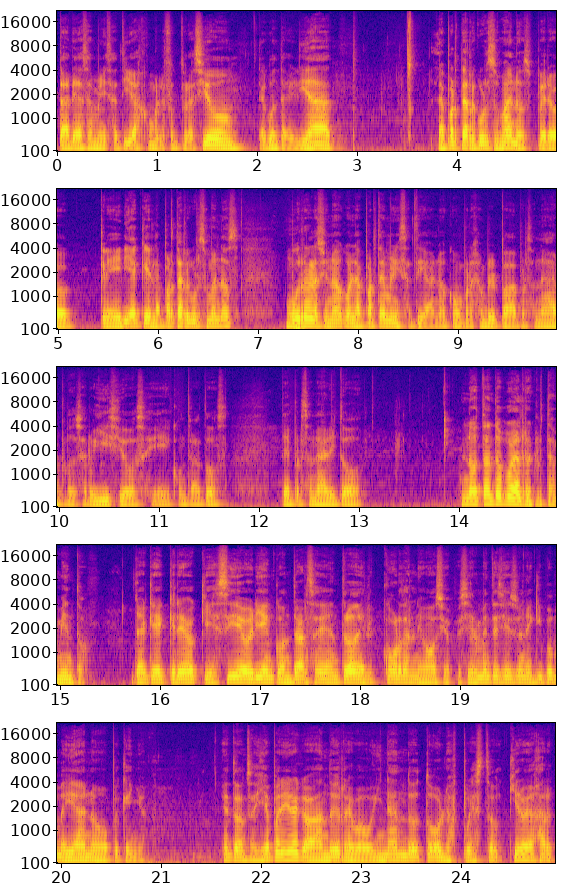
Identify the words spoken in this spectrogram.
tareas administrativas como la facturación, la contabilidad, la parte de recursos humanos, pero creería que la parte de recursos humanos muy relacionado con la parte administrativa, ¿no? Como por ejemplo el pago personal, de servicios, eh, contratos de personal y todo. No tanto por el reclutamiento, ya que creo que sí debería encontrarse dentro del core del negocio, especialmente si es un equipo mediano o pequeño. Entonces, ya para ir acabando y rebobinando todo lo expuesto, quiero dejar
